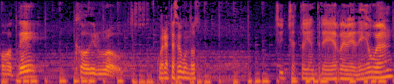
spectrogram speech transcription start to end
o D. Cody Rhodes 40 segundos. Chucha, estoy entre RBD, weón.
